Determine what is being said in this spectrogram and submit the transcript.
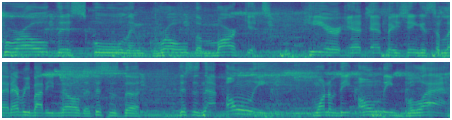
grow this school and grow the market here at FH Jenkins to let everybody know that this is the this is not only one of the only black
